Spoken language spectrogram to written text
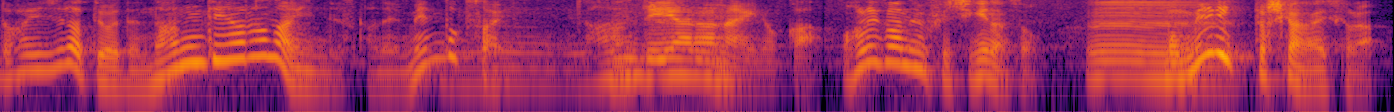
大事だって言われてなんでやらないんですかね。面倒くさい、なんでやらないのか。あれがね不思議なんですよ。もうメリットしかないですから。うんうんうんうん、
